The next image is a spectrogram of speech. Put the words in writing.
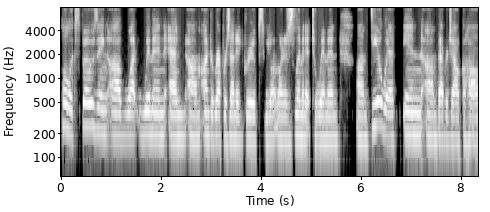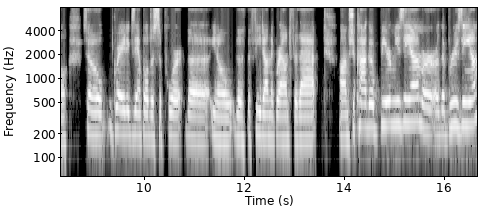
whole exposing of what women and um, underrepresented groups we don't want to just limit it to women um, deal with in um, beverage alcohol. So great example to support the you know the, the feet on the ground for that. Um, chicago beer museum or, or the brewseum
